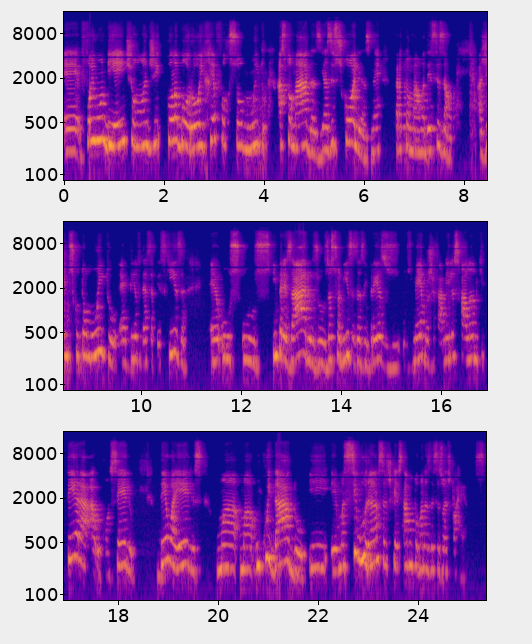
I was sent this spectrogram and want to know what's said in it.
É, foi um ambiente onde colaborou e reforçou muito as tomadas e as escolhas né, para tomar uma decisão. A gente escutou muito é, dentro dessa pesquisa é, os, os, empresários, os acionistas das empresas, os, membros de famílias, falando que ter a, o conselho deu a eles uma, uma, um cuidado e, e, uma segurança de que eles estavam tomando as decisões corretas,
